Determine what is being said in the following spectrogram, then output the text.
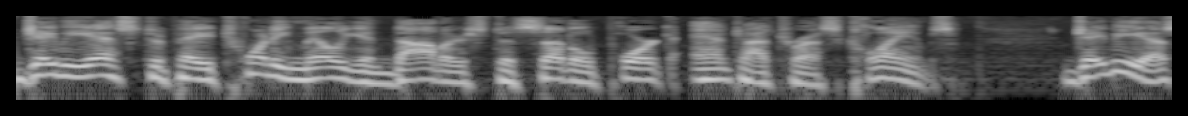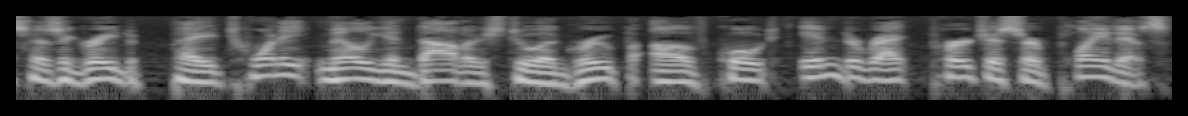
JBS to pay $20 million to settle pork antitrust claims. JBS has agreed to pay $20 million to a group of, quote, indirect purchaser plaintiffs,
